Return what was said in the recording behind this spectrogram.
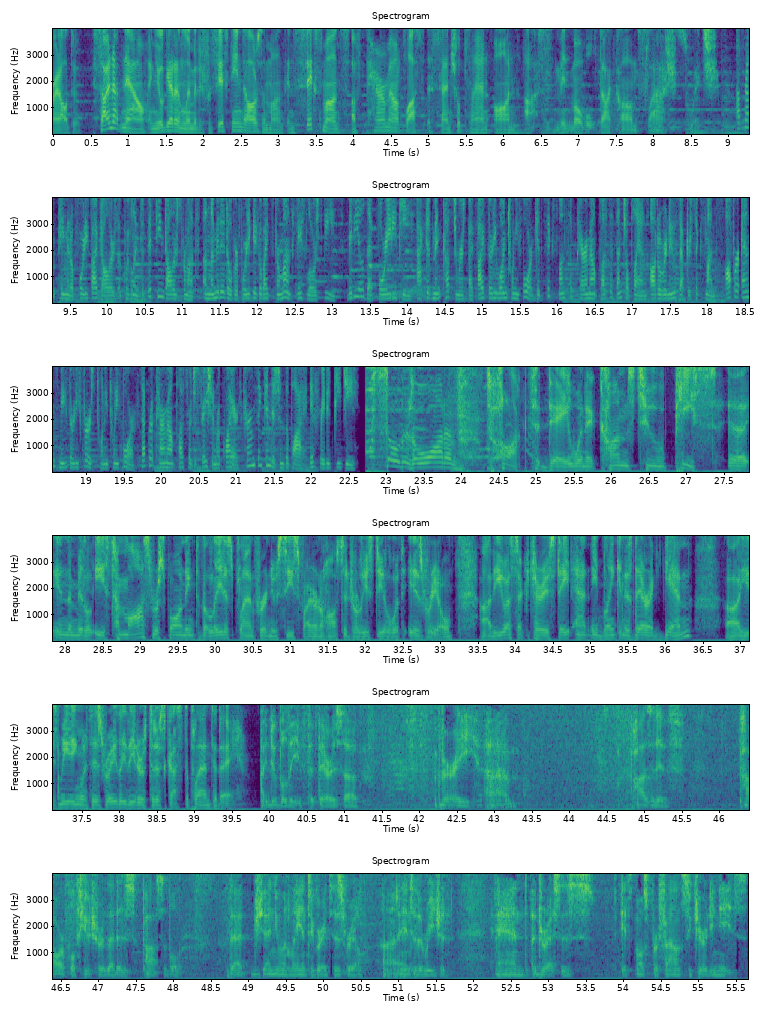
All right, I'll do it. Sign up now and you'll get unlimited for $15 a month in six months of Paramount Plus Essential Plan on us. Mintmobile.com slash switch. Upfront payment of $45 equivalent to $15 per month. Unlimited over 40 gigabytes per month. Face lower speeds. Videos at 480p. Active Mint customers by 531.24 get six months of Paramount Plus Essential Plan. Auto renews after six months. Offer ends May 31st, 2024. Separate Paramount Plus registration required. Terms and conditions apply if rated PG. So there's a lot of talk today when it comes to peace uh, in the Middle East. Hamas responding to the latest plan for a new ceasefire and a hostage release deal with Israel. Uh, the U.S. Secretary of State Antony Blinken is there again. Uh, he's meeting with Israeli leaders to discuss the plan today. I do believe that there is a very um, positive, powerful future that is possible that genuinely integrates Israel uh, into the region and addresses its most profound security needs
